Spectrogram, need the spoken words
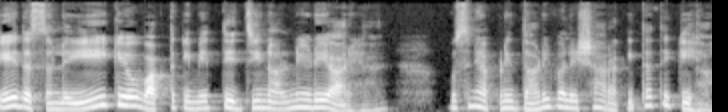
ਇਹ ਦੱਸਣ ਲਈ ਕਿ ਉਹ ਵਕਤ ਕਿਵੇਂ ਤੇਜ਼ੀ ਨਾਲ ਨੇੜੇ ਆ ਰਿਹਾ ਹੈ। ਉਸਨੇ ਆਪਣੀ ਦਾੜੀ ਵੱਲ ਇਸ਼ਾਰਾ ਕੀਤਾ ਤੇ ਕਿਹਾ,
